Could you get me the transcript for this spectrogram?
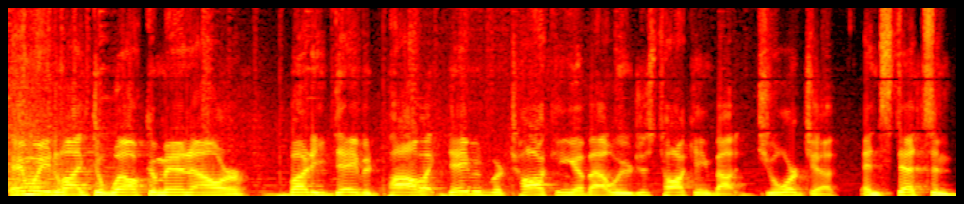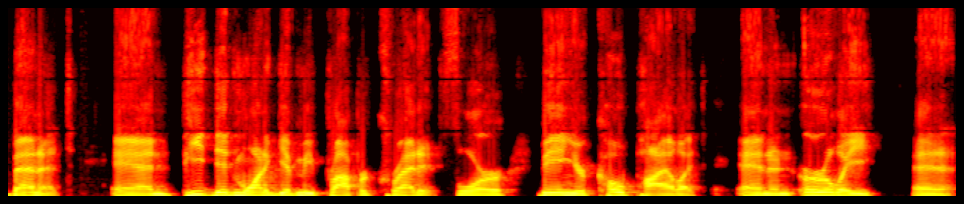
And we'd like to welcome in our buddy David Pollack. David, we're talking about, we were just talking about Georgia and Stetson Bennett. And Pete didn't want to give me proper credit for being your co pilot and an early an,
